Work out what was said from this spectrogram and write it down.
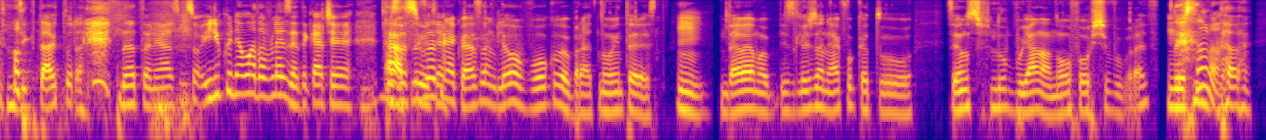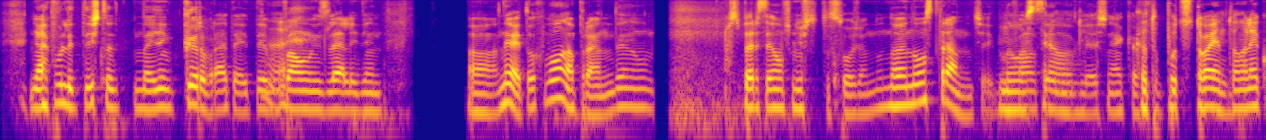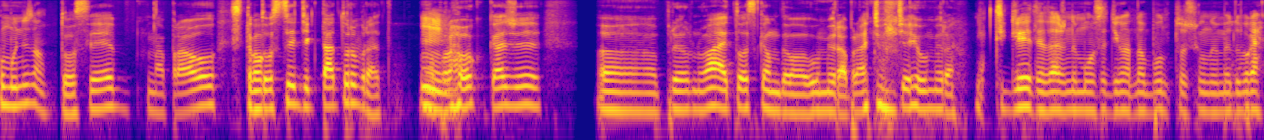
Диктатора. Да, то няма смисъл. И никой няма да влезе, така че те А, са си от влизат тях. някакви. Аз съм гледал влогове, брат. Много интересно. М, Да, бе, ама изглежда някакво като Ценно си в Ну Бояна, много фалшиво, брат. Наистина ли? да. Някакво летище на един кър, брат, и те Е. буквално изляли един... А, не, то хубаво направено, де, но супер седно в нищото сложено, но е много странно, че седно странно. гледаш някакъв... Като подстроен, то нали е комунизъм. То се е направо... Строг. То си е диктатор, брат. М. Направо, ако каже... А, примерно, ай, то искам да умира, брат, че умира. Ти гледайте, даже не могат да се дигнат на бунт, то сигурно им е добре.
